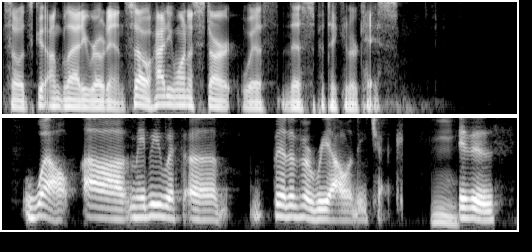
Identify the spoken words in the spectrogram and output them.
so it's good. I'm glad he wrote in. So how do you want to start with this particular case? Well, uh, maybe with a bit of a reality check. Hmm. It is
